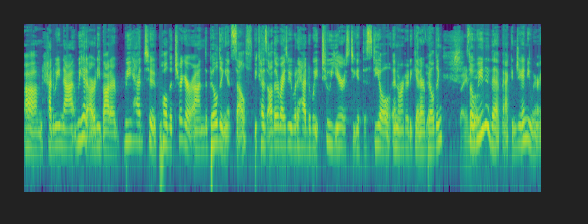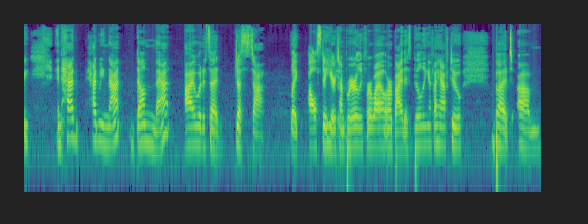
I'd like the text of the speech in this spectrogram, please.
Um, had we not, we had already bought our, we had to pull the trigger on the building itself because otherwise we would have had to wait two years to get the steel in order to get our Yeah. building. Same So boat. we did that back in January. And had had we not done that, I would have said, just stop. Like I'll stay here temporarily for a while or buy this building if I have to. But um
